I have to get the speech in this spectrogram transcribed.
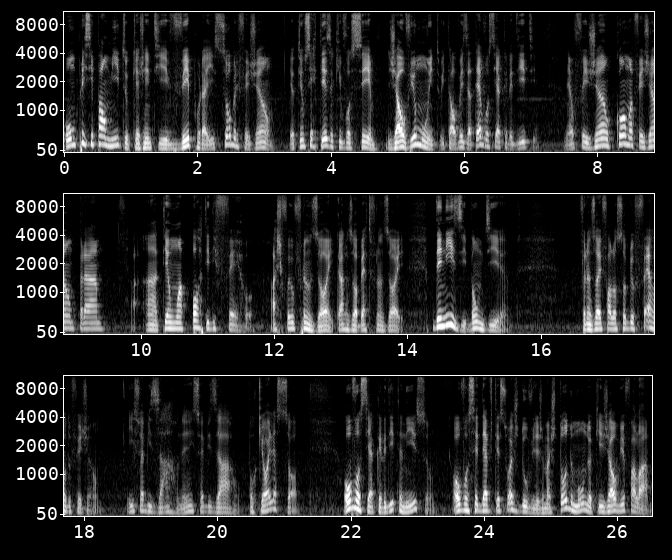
Um principal mito que a gente vê por aí sobre feijão, eu tenho certeza que você já ouviu muito e talvez até você acredite, né? O feijão, coma feijão para ah, ter um aporte de ferro. Acho que foi o Franzói, Carlos Alberto Franzói. Denise, bom dia. Franzói falou sobre o ferro do feijão. Isso é bizarro, né? Isso é bizarro. Porque olha só, ou você acredita nisso, ou você deve ter suas dúvidas, mas todo mundo aqui já ouviu falar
